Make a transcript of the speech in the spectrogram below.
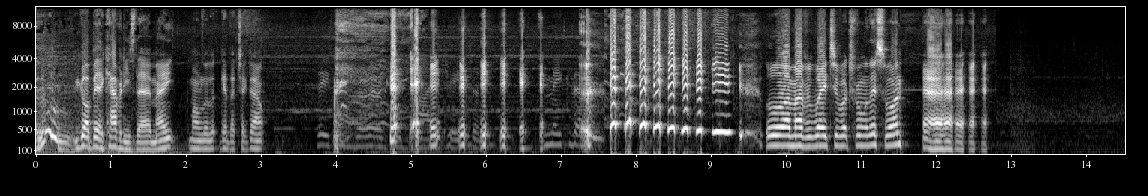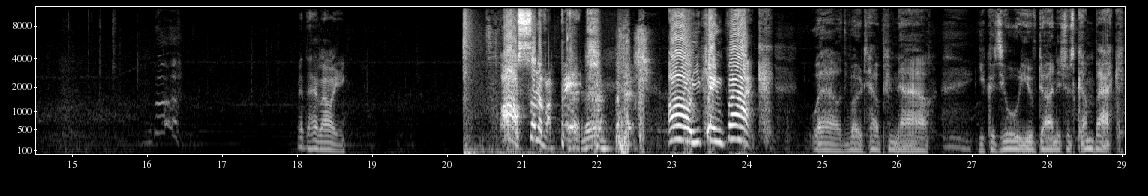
Ooh, you got a bit of cavities there, mate. Come on, get that checked out. They deserve to die, Jason. Make them oh, I'm having way too much fun with this one. Where the hell are you? Oh, son of a bitch. Oh, you came back! Well, it won't help you now. Because all you've done is just come back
